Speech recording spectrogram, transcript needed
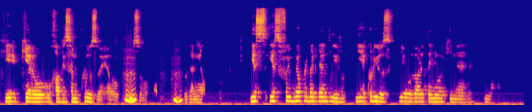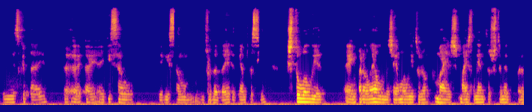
que, que era o Robinson Crusoe, é o uhum. Crusoe, uhum. do Daniel. Esse, esse foi o meu primeiro grande livro. E é curioso que eu agora tenho aqui na, na, na minha secretária a, a, a, edição, a edição verdadeira, digamos assim, que estou a ler em paralelo, mas é uma leitura mais, mais lenta, justamente para,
